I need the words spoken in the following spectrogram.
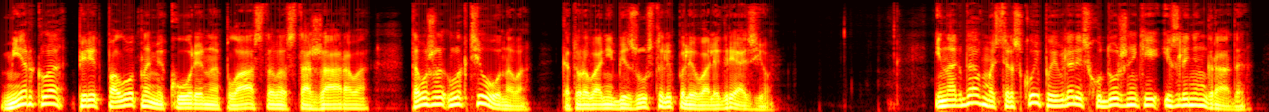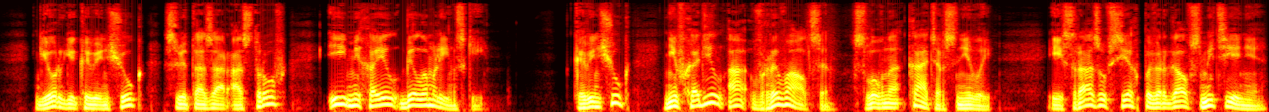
меркло перед полотнами Корина, Пластова, Стажарова, того же Локтионова, которого они без устали поливали грязью. Иногда в мастерской появлялись художники из Ленинграда. Георгий Ковенчук, Светозар Остров и Михаил Беломлинский. Ковенчук не входил, а врывался, словно катер с Невы, и сразу всех повергал в смятение,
